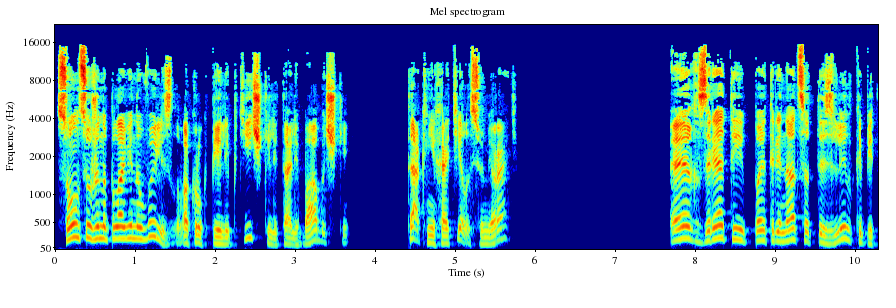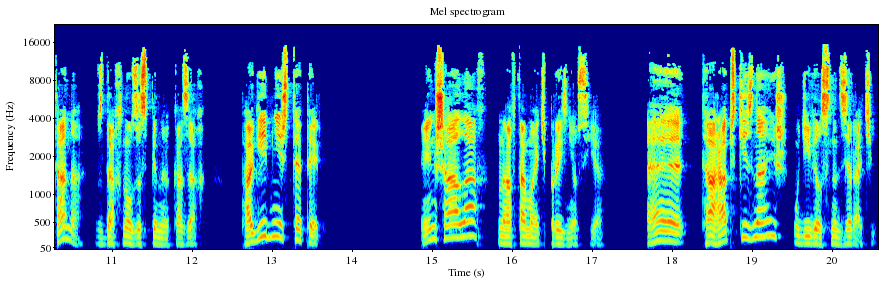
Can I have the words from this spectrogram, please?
Солнце уже наполовину вылезло, вокруг пели птички, летали бабочки. Так не хотелось умирать. «Эх, зря ты по тринадцать ты злил капитана», — вздохнул за спиной казах. «Погибнешь теперь». «Иншаллах», — на автомате произнес я. «Э, ты арабский знаешь?» — удивился надзиратель.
